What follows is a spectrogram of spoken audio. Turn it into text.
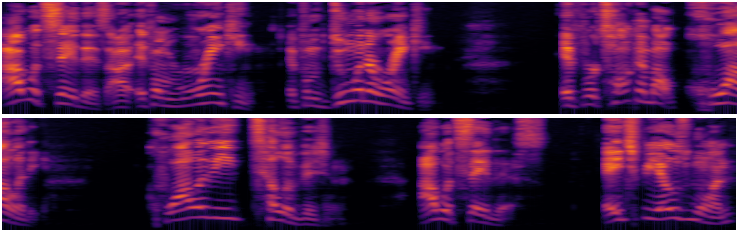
I would say this: uh, if I'm ranking, if I'm doing a ranking, if we're talking about quality, quality television, I would say this HBO's one,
